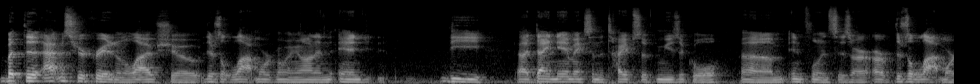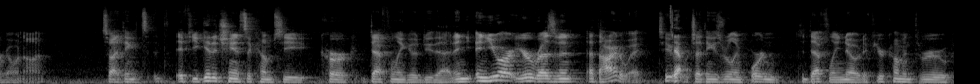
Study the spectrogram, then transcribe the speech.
but the atmosphere created on a live show, there's a lot more going on, and, and the uh, dynamics and the types of musical um, influences are, are there's a lot more going on. So I think it's, if you get a chance to come see Kirk, definitely go do that. And and you are you're a resident at the Hideaway too, Yep. which I think is really important to definitely note. If you're coming through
